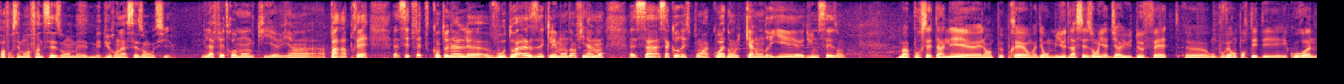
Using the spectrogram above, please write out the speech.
pas forcément en fin de saison, mais durant la saison aussi la fête romande qui vient par après. Cette fête cantonale vaudoise, Clémendin, finalement, ça, correspond à quoi dans le calendrier euh, d'une saison? Bah pour cette année, euh, elle est à peu près, on va dire, au milieu de la saison. Il y a déjà eu deux fêtes euh, où on pouvait remporter des couronnes.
